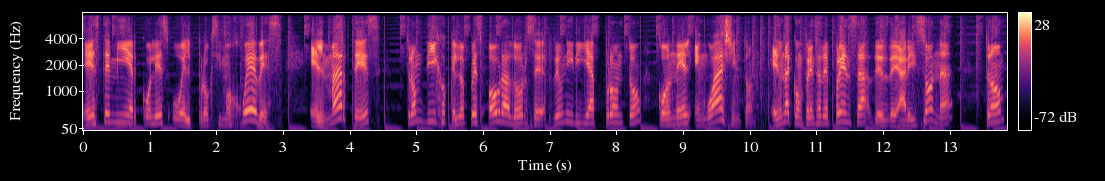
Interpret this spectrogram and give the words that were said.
este miércoles o el próximo jueves. El martes, Trump dijo que López Obrador se reuniría pronto con él en Washington. En una conferencia de prensa desde Arizona, Trump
